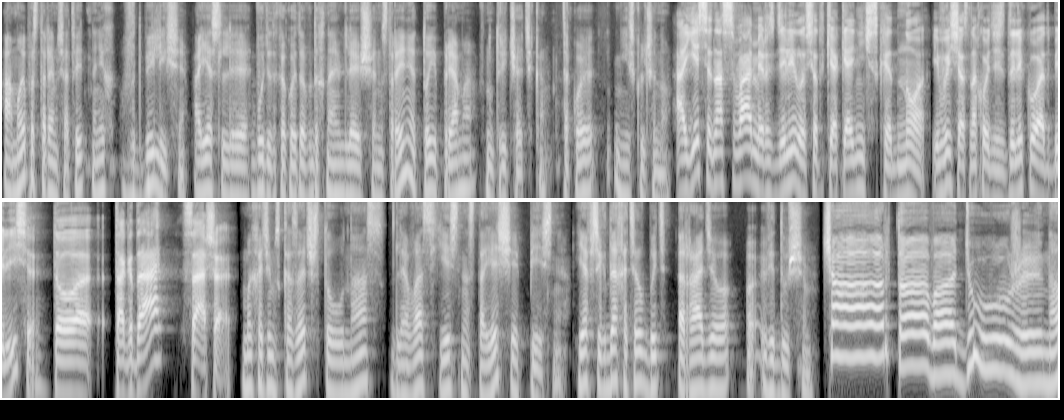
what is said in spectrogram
а мы постараемся ответить на них в Тбилиси. А если будет какое-то вдохновляющее настроение, то и прямо внутри чатика. Такое не исключено. А если нас с вами разделило все-таки океаническое дно, и вы сейчас находитесь далеко от Тбилиси, то тогда, Саша, Мы хотим сказать, что у нас для вас есть настоящая песня. Я всегда хотел быть радиоведущим. Чартова дюжина.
